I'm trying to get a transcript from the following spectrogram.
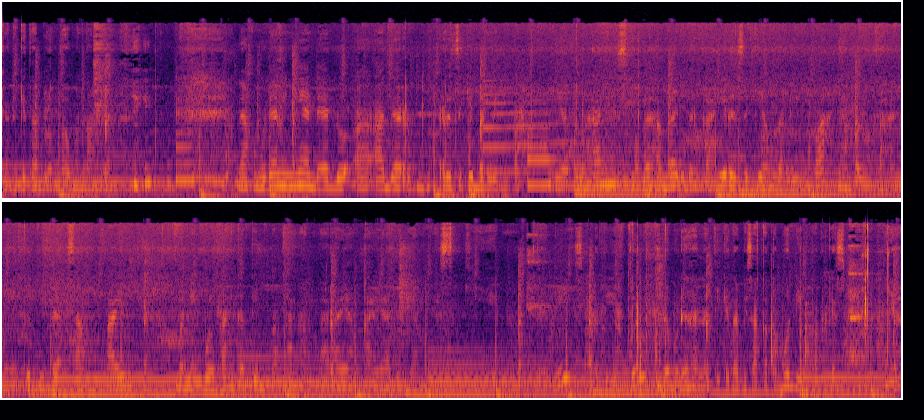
karena kita belum tahu menang ya. nah, kemudian ini ada doa agar rezeki berlimpah. Ya Tuhan, semoga hamba diberkahi rezeki yang berlimpah, yang kelimpahannya itu tidak sampai menimbulkan ketimpangan antara yang kaya dan yang miskin. Jadi seperti itu. Mudah-mudahan nanti kita bisa ketemu di podcast berikutnya.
